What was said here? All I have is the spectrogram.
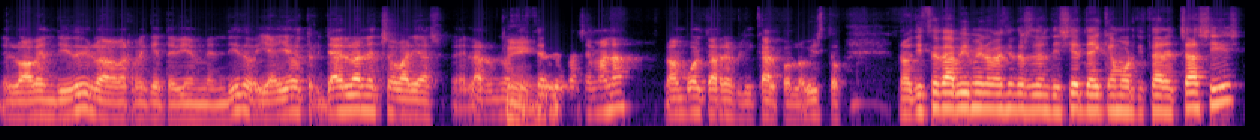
lo ha vendido y lo ha requete bien vendido. Y hay otro, ya lo han hecho varias. Eh, las noticias de esta semana lo han vuelto a replicar, por lo visto. Nos dice David 1977, hay que amortizar el chasis.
